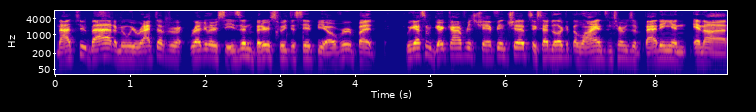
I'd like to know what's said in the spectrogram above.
Not too bad. I mean, we wrapped up regular season. Bittersweet to see it be over, but we got some good conference championships. Excited to look at the lines in terms of betting and and uh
